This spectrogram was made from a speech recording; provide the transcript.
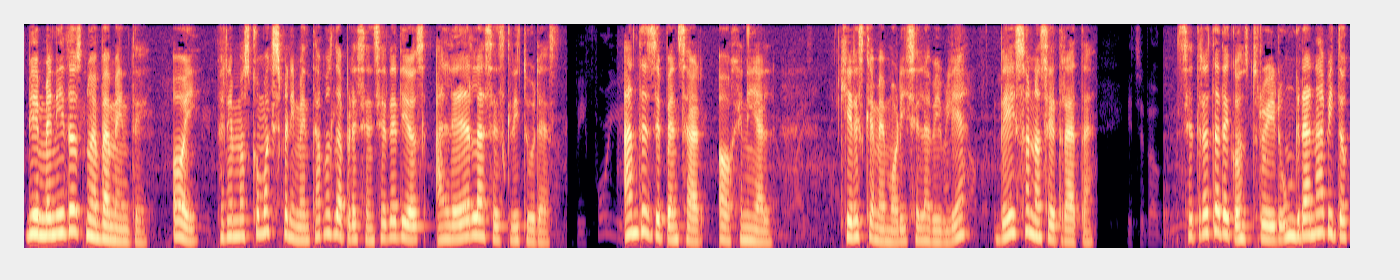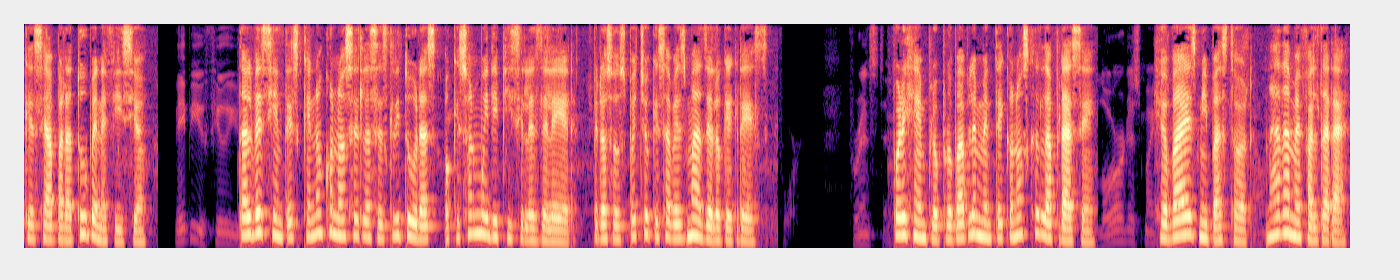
Bienvenidos nuevamente. Hoy veremos cómo experimentamos la presencia de Dios al leer las Escrituras. Antes de pensar, oh, genial, ¿quieres que memorice la Biblia? De eso no se trata. Se trata de construir un gran hábito que sea para tu beneficio. Tal vez sientes que no conoces las escrituras o que son muy difíciles de leer, pero sospecho que sabes más de lo que crees. Por ejemplo, probablemente conozcas la frase, Jehová es mi pastor, nada me faltará.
